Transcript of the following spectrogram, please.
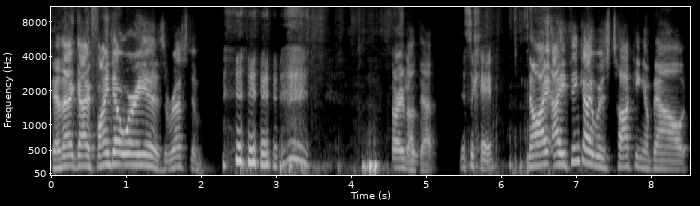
yeah, that guy, find out where he is, arrest him. Sorry about that. It's okay. No, I, I think I was talking about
